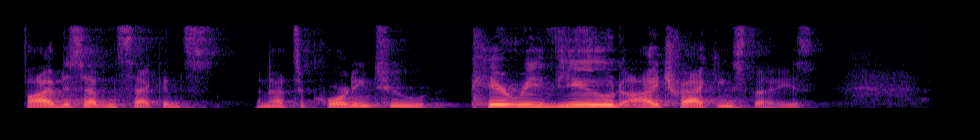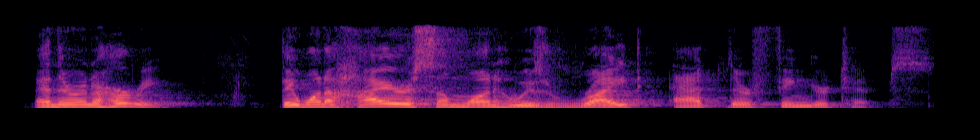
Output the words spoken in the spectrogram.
five to seven seconds, and that's according to peer reviewed eye tracking studies, and they're in a hurry. They want to hire someone who is right at their fingertips,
